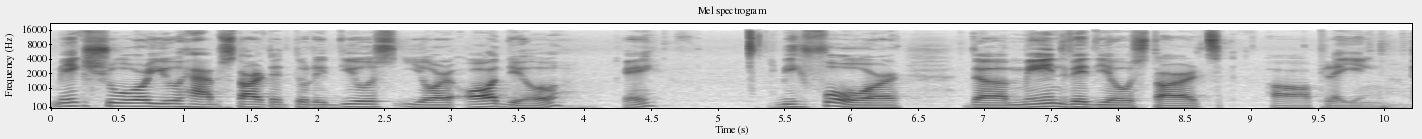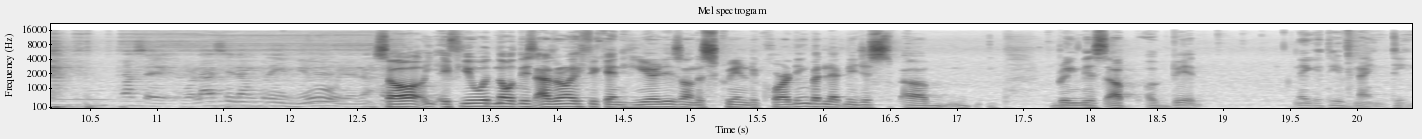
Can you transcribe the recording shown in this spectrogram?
make sure you have started to reduce your audio, okay, before the main video starts uh, playing. So if you would notice, I don't know if you can hear this on the screen recording, but let me just uh, bring this up a bit. Negative 19.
